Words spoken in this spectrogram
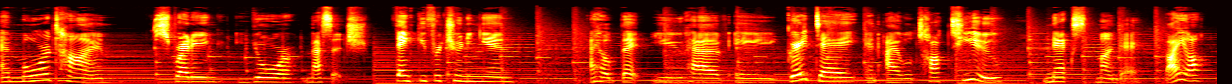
and more time spreading your message. Thank you for tuning in. I hope that you have a great day, and I will talk to you next Monday. Bye, y'all.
